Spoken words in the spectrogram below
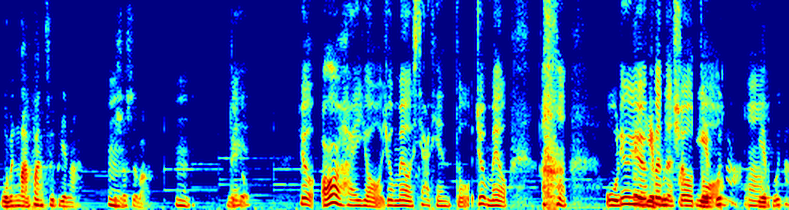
我们南方这边啊，你说嗯是吧？嗯，没有，就偶尔还有，就没有夏天多，就没有 五六哎月份的时候多也不大，，嗯，也不大。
